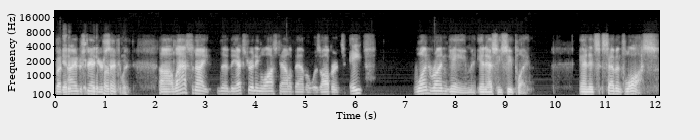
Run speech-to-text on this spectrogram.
But it, I understand your sentiment. Uh, last night, the the extra inning loss to Alabama was Auburn's eighth one-run game in SEC play, and its seventh loss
